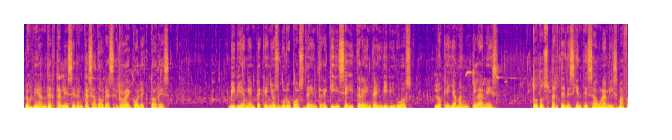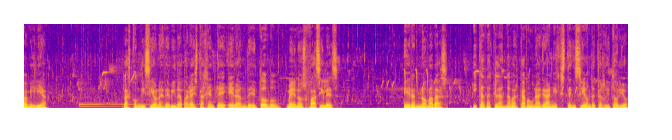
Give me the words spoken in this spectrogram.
Los neandertales eran cazadores recolectores. Vivían en pequeños grupos de entre 15 y 30 individuos, lo que llaman clanes, todos pertenecientes a una misma familia. Las condiciones de vida para esta gente eran de todo menos fáciles. Eran nómadas y cada clan abarcaba una gran extensión de territorio.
